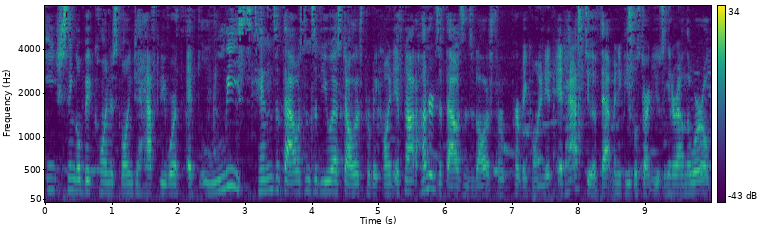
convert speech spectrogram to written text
each single Bitcoin is going to have to be worth at least tens of thousands of US dollars per Bitcoin, if not hundreds of thousands of dollars for, per Bitcoin. It, it has to if that many people start using it around the world.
